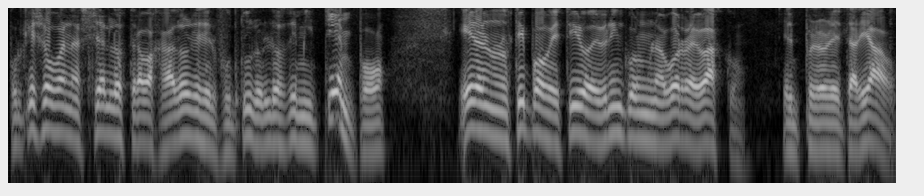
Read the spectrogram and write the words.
porque esos van a ser los trabajadores del futuro. Los de mi tiempo eran unos tipos vestidos de brinco en una gorra de vasco, el proletariado.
